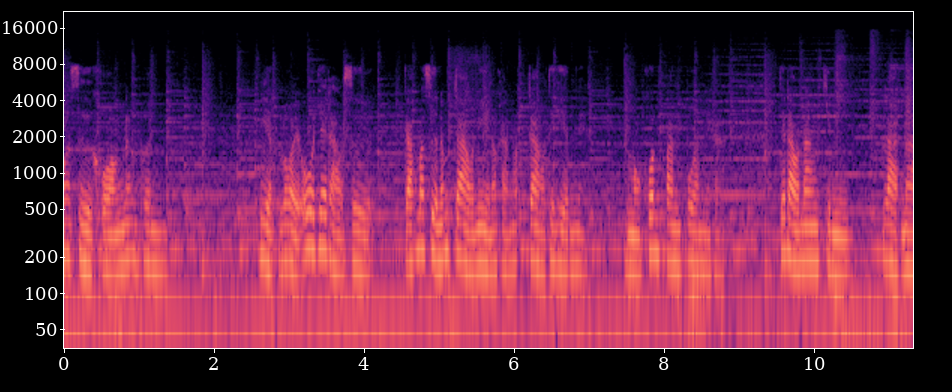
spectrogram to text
มาสื่อของน้ำเพลินเรียบร้อย โอ้ยายดาวสื่อกลับมาสื่อน้ำเจ้านี่เนาะคะเนาะเจ้าที่เห็นเนี่ยหมองค้นปันปวนนี่ค่ะยายดาวนั่งกินลาดนา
